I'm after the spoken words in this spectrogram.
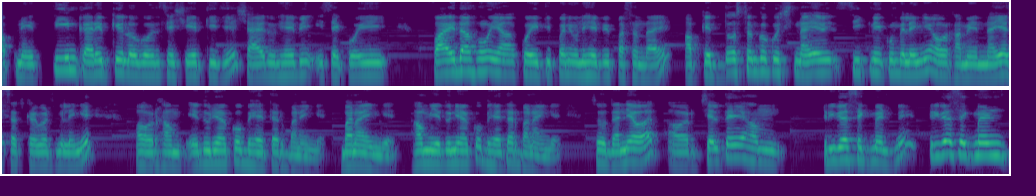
अपने तीन करीब के लोगों से शेयर कीजिए, शायद उन्हें भी इसे कोई फ़ायदा हो या कोई टिप्पणी उन्हें भी पसंद आए। आपके दोस्तों को कुछ नए सीखने को मिलेंगे, और हमें नए सब्सक्राइबर्स मिलेंगे। और हम ये दुनिया को बेहतर बनेंगे बनाएँगे। हम ये दुनिया को बेहतर बनाएँगे। सो so, धन्यवाद। और चलते हैं हम ट्रिविया सेगमेंट में। ट्रिविया सेगमेंट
